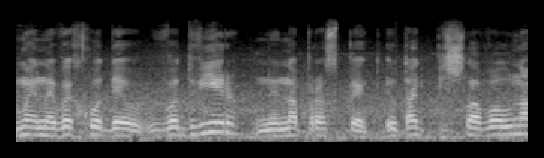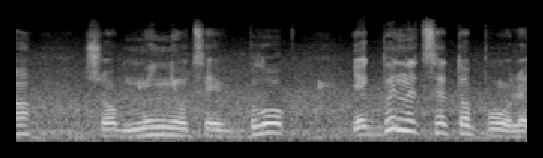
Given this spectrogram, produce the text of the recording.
У мене виходив во двір, не на проспект, і так пішла волна, що мені цей блок, якби не це тополя.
